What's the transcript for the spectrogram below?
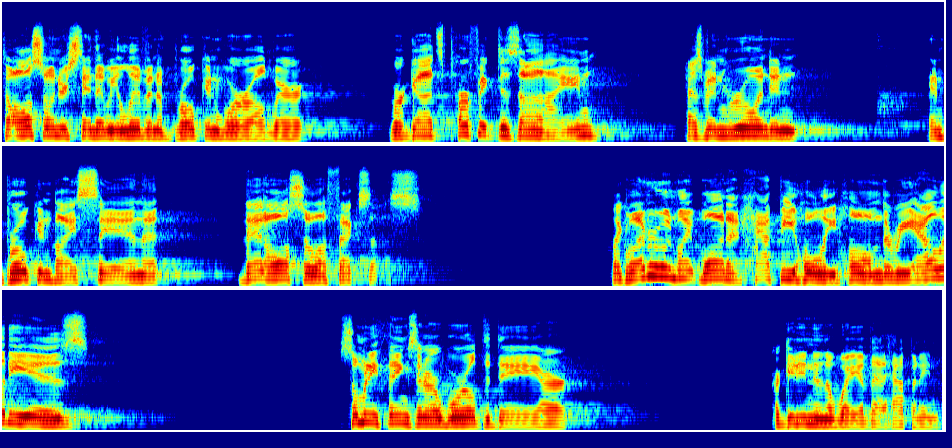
to also understand that we live in a broken world where, where God's perfect design has been ruined and, and broken by sin, that that also affects us. Like, well, everyone might want a happy, holy home. The reality is, so many things in our world today are, are getting in the way of that happening.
